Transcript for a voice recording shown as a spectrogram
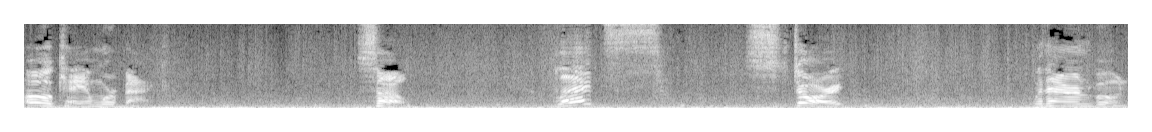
Okay, and we're back. So, let's start with Aaron Boone.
